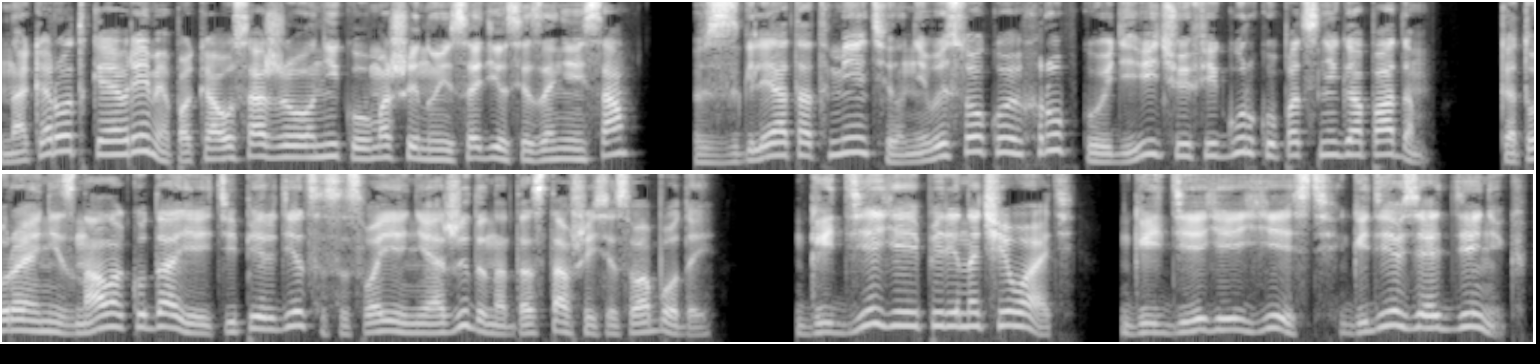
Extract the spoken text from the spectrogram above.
на короткое время, пока усаживал Нику в машину и садился за ней сам, взгляд отметил невысокую хрупкую девичью фигурку под снегопадом, которая не знала, куда ей теперь деться со своей неожиданно доставшейся свободой. Где ей переночевать? Где ей есть? Где взять денег?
